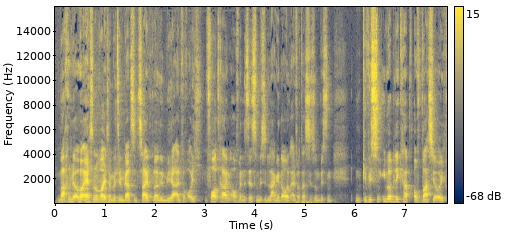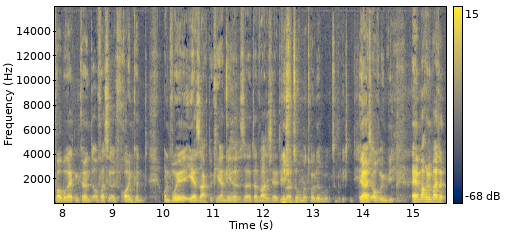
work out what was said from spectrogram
Machen wir aber erstmal weiter mit dem ganzen Zeitplan, den wir hier einfach euch vortragen, auch wenn es jetzt ein bisschen lange dauert. Einfach, dass ihr so ein bisschen einen gewissen Überblick habt, auf was ihr euch vorbereiten könnt, auf was ihr euch freuen könnt und wo ihr eher sagt, okay, ja, nee, das, äh, dann warte ich halt ich lieber. finde es auch immer toll, darüber zu berichten. Ja, ich auch irgendwie. Äh, machen wir weiter.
